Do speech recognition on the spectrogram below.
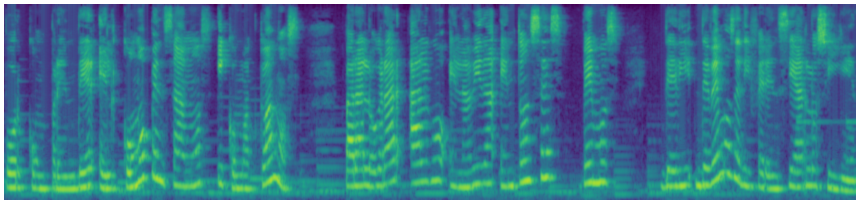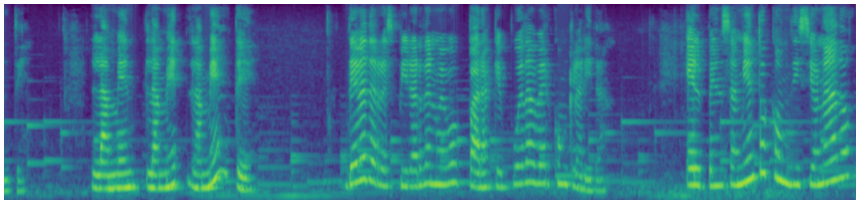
por comprender el cómo pensamos y cómo actuamos para lograr algo en la vida, entonces vemos, debemos de diferenciar lo siguiente. La, la mente debe de respirar de nuevo para que pueda ver con claridad. El pensamiento condicionado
